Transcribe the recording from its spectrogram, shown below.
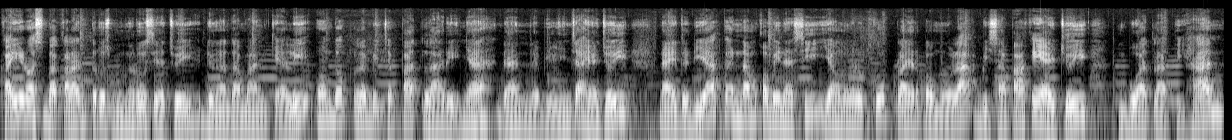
Kairos bakalan terus menerus ya cuy. Dengan tambahan Kelly untuk lebih cepat larinya dan lebih lincah ya cuy. Nah itu dia keenam kombinasi yang menurutku player pemula bisa pakai ya cuy. Buat latihan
